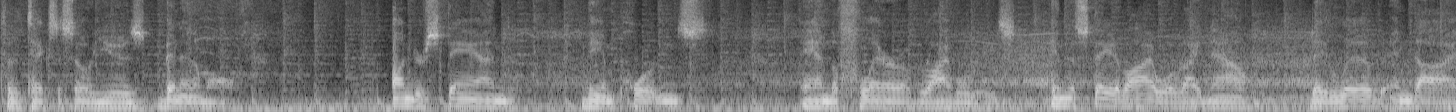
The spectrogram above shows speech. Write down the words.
to the Texas OU's, been in them all. Understand the importance and the flair of rivalries. In the state of Iowa right now, they live and die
